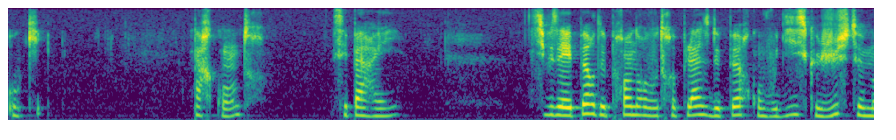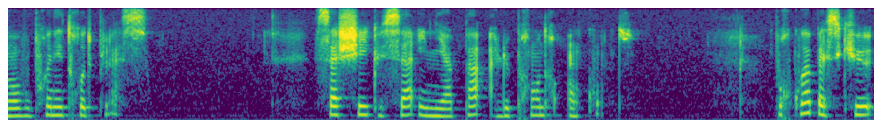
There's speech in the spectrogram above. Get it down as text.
OK. Par contre, c'est pareil. Si vous avez peur de prendre votre place, de peur qu'on vous dise que justement vous prenez trop de place, sachez que ça, il n'y a pas à le prendre en compte. Pourquoi? Parce que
